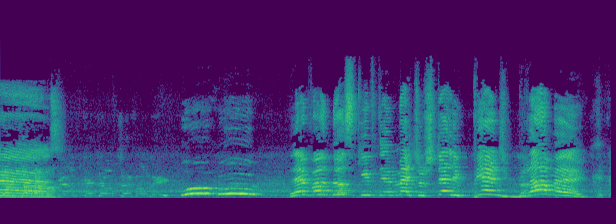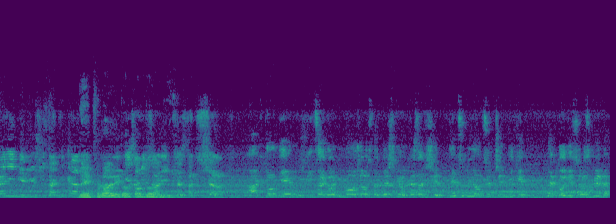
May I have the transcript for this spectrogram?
Piąta brama. Jest! Bramkę biało-czerwonych. Uhu! Lewandowski w tym meczu szczelił 5 bramek! Spotkanie mieli już i tak wygrane, ale nie Nieprawdopodobnie. zamierzali przestać strzelać. A kto wie, różnica goli może ostatecznie okazać się decydującym czynnikiem na koniec rozgrywek.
